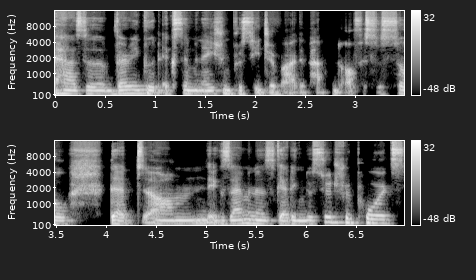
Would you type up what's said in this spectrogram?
has a very good examination procedure by the patent offices. So that um, the examiners getting the search reports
